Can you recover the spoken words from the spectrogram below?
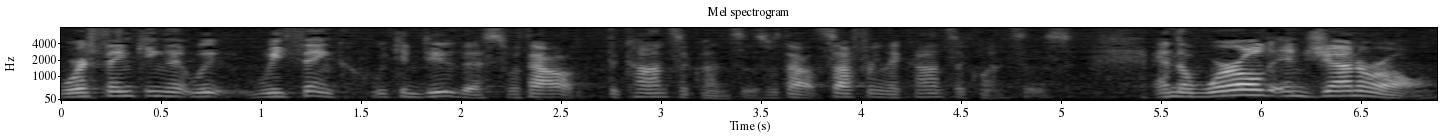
we're thinking that we, we think we can do this without the consequences, without suffering the consequences. And the world in general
